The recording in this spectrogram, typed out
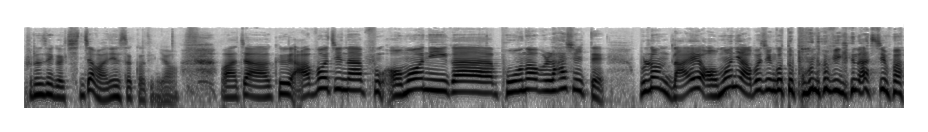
그런 생각 진짜 많이 했었거든요. 맞아. 그 아버지나 부, 어머니가 본업을 하실 때, 물론 나의 어머니, 아버지인 것도 본업이긴 하지만,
